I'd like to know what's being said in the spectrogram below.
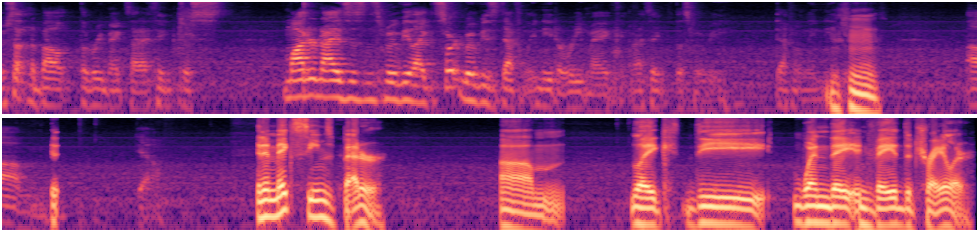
there's something about the remake that I think just modernizes this movie. Like certain movies definitely need a remake, and I think this movie definitely needs Hmm. it. Um It- yeah. and it makes scenes better um like the when they invade the trailer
